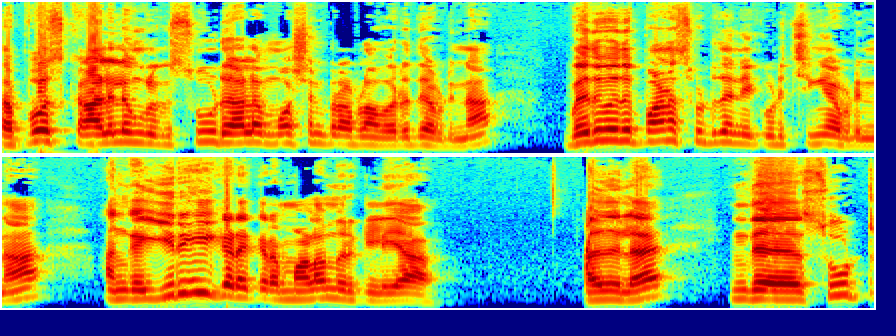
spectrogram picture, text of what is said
சப்போஸ் காலையில் உங்களுக்கு சூடால் மோஷன் ப்ராப்ளம் வருது அப்படின்னா வெது வெதுப்பான சுடு தண்ணி குடிச்சிங்க அப்படின்னா அங்கே இறுகி கிடக்கிற மலம் இருக்கு இல்லையா? அதில் இந்த சூட்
